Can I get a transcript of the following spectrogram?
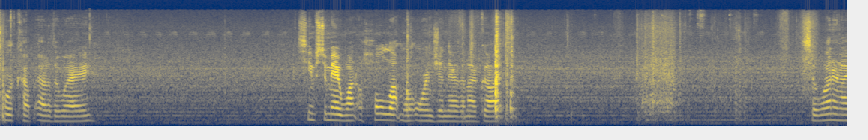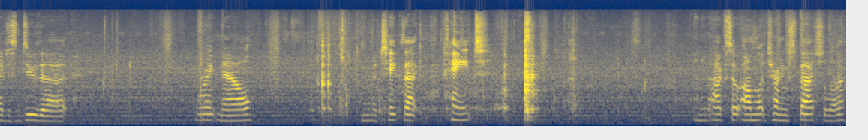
pour cup out of the way. Seems to me I want a whole lot more orange in there than I've got. So why don't I just do that right now. I'm going to take that paint an OXO omelet turning spatula.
